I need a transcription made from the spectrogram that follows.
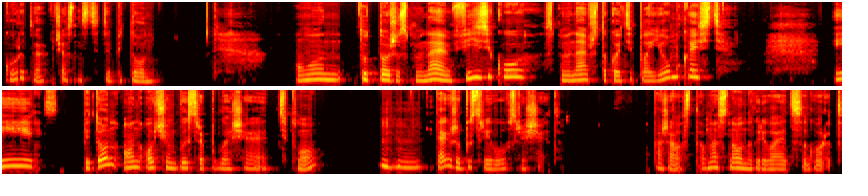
города, в частности, это бетон, он тут тоже вспоминаем физику, вспоминаем, что такое теплоемкость. И бетон, он очень быстро поглощает тепло Мгм. и также быстро его возвращает. Пожалуйста, у нас снова нагревается город.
